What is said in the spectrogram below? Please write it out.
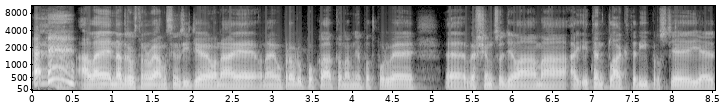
Ale na druhou stranu já musím říct, že ona je, ona je opravdu poklad, ona mě podporuje eh, ve všem, co dělám a, a i ten tlak, který prostě je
